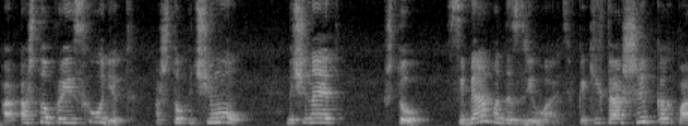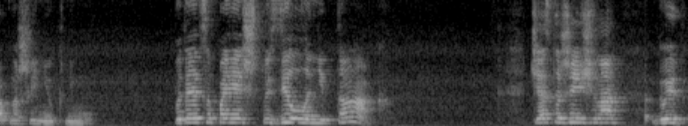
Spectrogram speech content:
А, а что происходит? А что, почему? Начинает что? Себя подозревать в каких-то ошибках по отношению к нему – пытается понять, что сделала не так. Часто женщина говорит,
